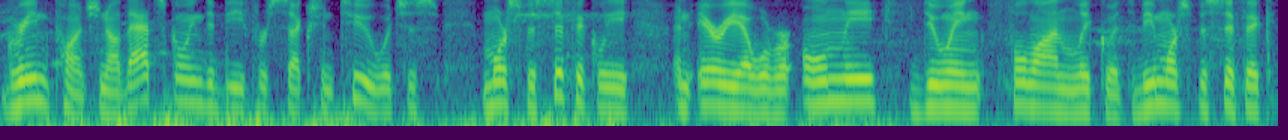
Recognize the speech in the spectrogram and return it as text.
Greene Punch. Now that's going to be for section two, which is more specifically an area where we're only doing full-on liquid. To be more specific,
